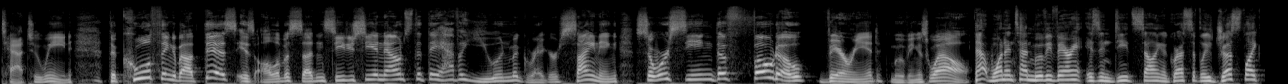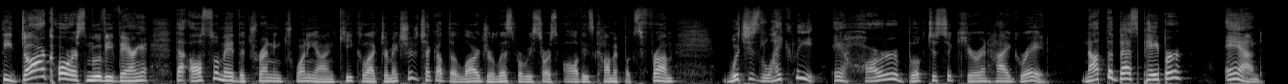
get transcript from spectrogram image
Tatooine. The cool thing about this is all of a sudden CGC announced that they have a Ewan McGregor signing, so we're seeing the photo variant moving as well. That 1 in 10 movie variant is indeed selling aggressively, just like the Dark Horse movie variant that also made the trending 20 on Key Collector. Make sure to check out the larger list where we source all these comic books from, which is likely a harder book to secure in high grade. Not the best paper, and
